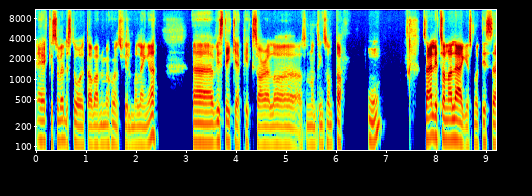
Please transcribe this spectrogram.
er ikke så veldig stor ut av animasjonsfilmer lenger. Uh, hvis det ikke er Pixar eller altså, noe sånt, da. Mm. Så jeg er litt sånn allergisk mot disse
